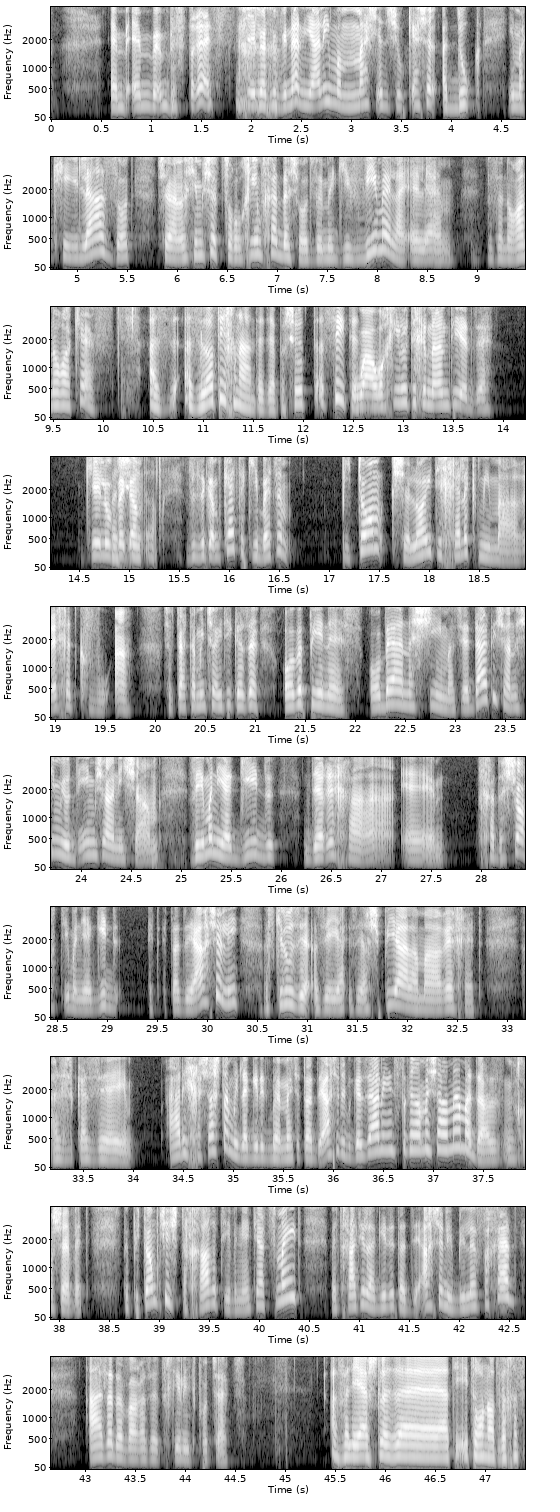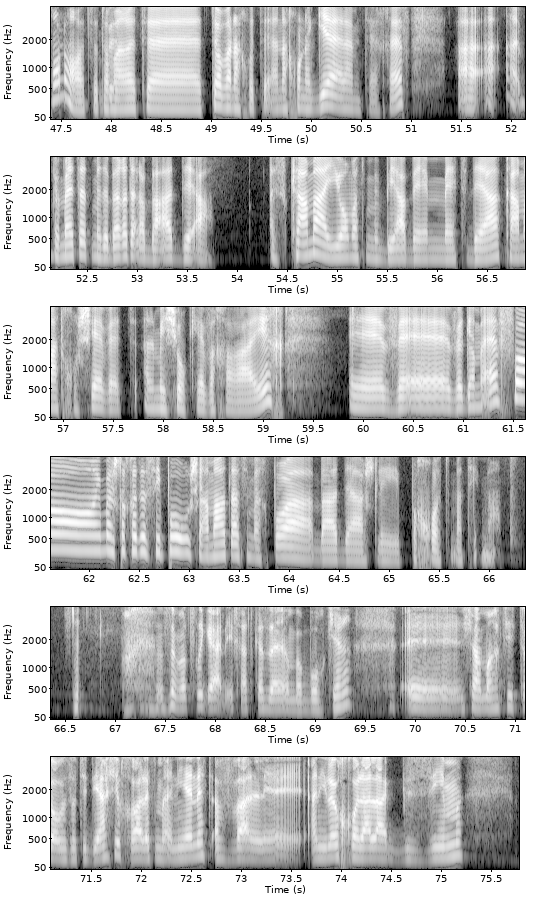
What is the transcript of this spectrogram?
הם, הם, הם בסטרס, כאילו, את מבינה, נהיה לי ממש איזשהו קשר הדוק עם הקהילה הזאת של אנשים שצורכים חדשות ומגיבים אליי, אליהם, וזה נורא נורא כיף. אז, אז לא תכננת את זה, פשוט עשית את זה. וואו, הכי לא תכננתי את זה. כאילו, פשוט וגם, לא. וזה גם קטע, כי בעצם, פתאום כשלא הייתי חלק ממערכת קבועה, עכשיו, אתה יודע, תמיד שהייתי כזה, או ב-P&S, או באנשים, אז ידעתי שאנשים יודעים שאני שם, ואם אני אגיד דרך החדשות, אם אני אגיד את, את הדעה שלי, אז כאילו זה, זה, זה ישפיע על המערכת. אז כזה, היה לי חשש תמיד להגיד את באמת את הדעה שלי, בגלל זה היה לי אינסטגרם משעמם עד אז, אני חושבת. ופתאום כשהשתחררתי ונהייתי עצמאית, והתחלתי להגיד את הדעה שלי בלי לפחד, אז הדבר הזה התחיל להתפוצץ. אבל יש לזה יתרונות וחסרונות, זאת אומרת, אה, טוב, אנחנו, אנחנו נגיע אליהם תכף. אה, אה, באמת את מדברת על הבעת דעה. אז כמה היום את מביעה באמת דעה, כמה את חושבת על מי שעוקב אחרייך, ו, וגם איפה, אם יש לך איזה סיפור שאמרת לעצמך, פה הבעת דעה שלי פחות מתאימה. זה מצחיק היה לי אחד כזה היום בבוקר, אה, שאמרתי, טוב, זאת ידיעה שיכולה להיות מעניינת, אבל אה, אני לא יכולה להגזים.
